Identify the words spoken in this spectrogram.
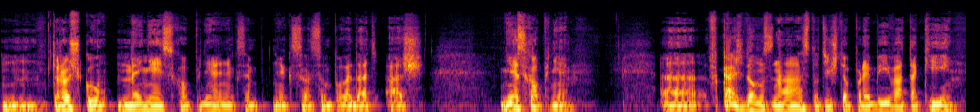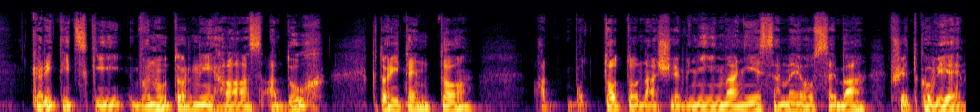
mm, trošku menej schopne, nechcem, nechcel som povedať až neschopne. E, v každom z nás totiž to prebýva taký kritický vnútorný hlas a duch, ktorý tento alebo toto naše vnímanie samého seba všetko vie.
